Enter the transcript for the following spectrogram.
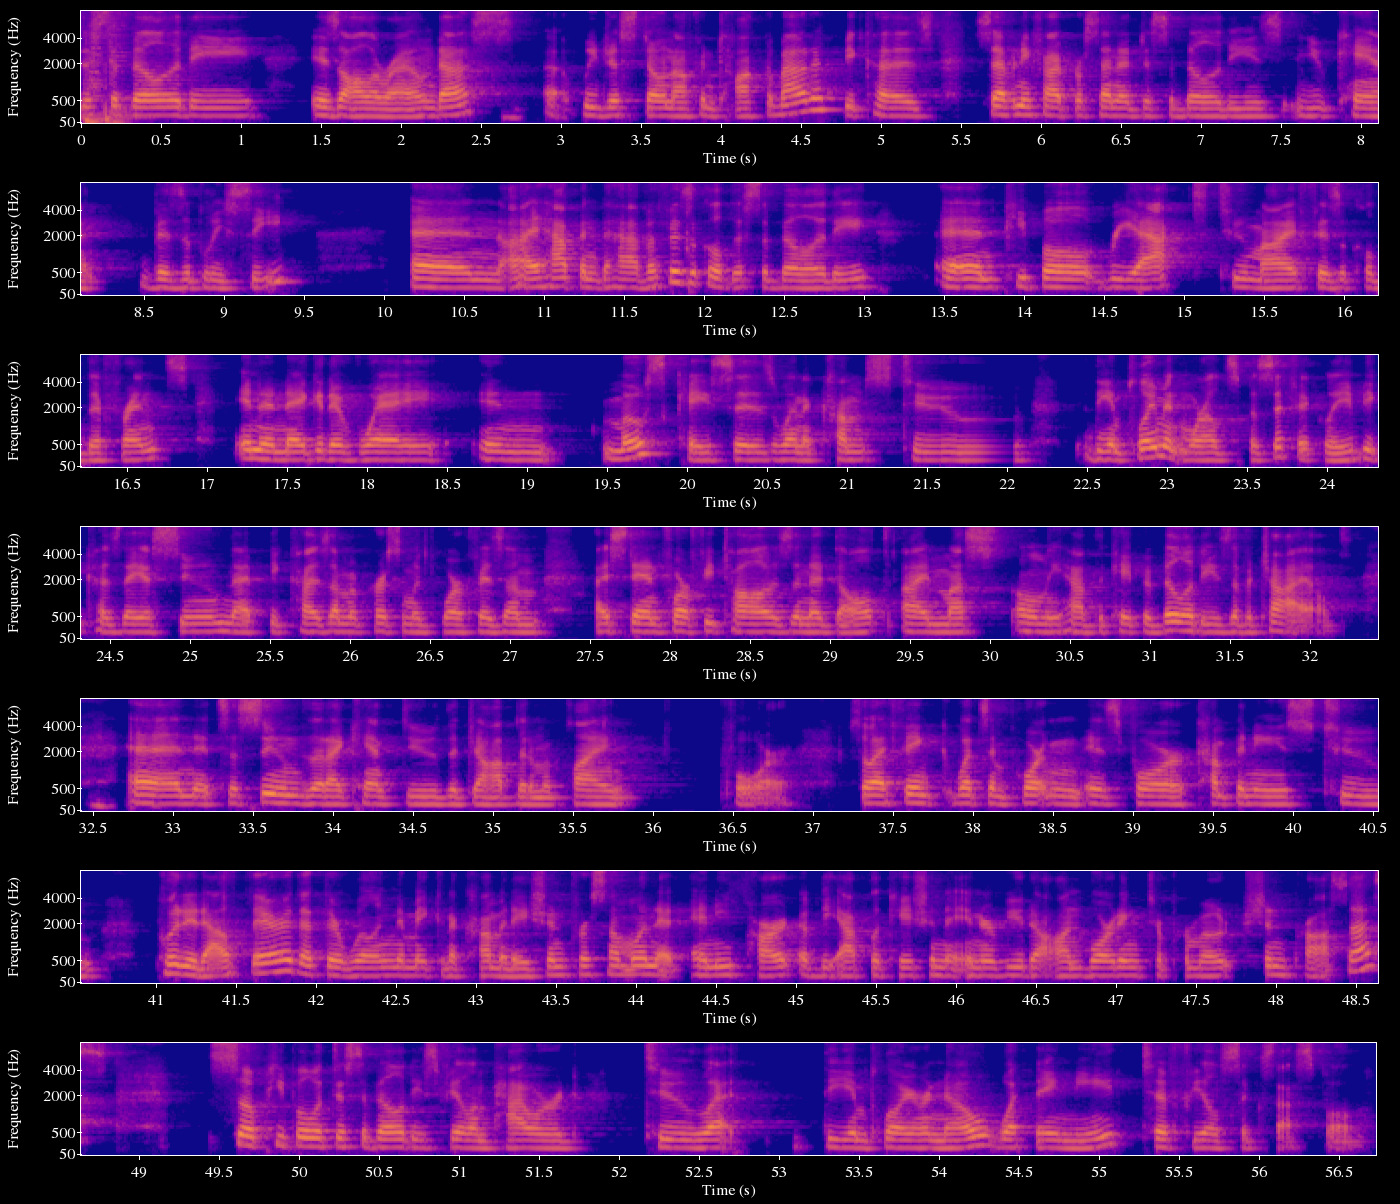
disability is all around us. Uh, we just don't often talk about it because 75% of disabilities you can't visibly see. And I happen to have a physical disability, and people react to my physical difference in a negative way in most cases when it comes to the employment world specifically because they assume that because I'm a person with dwarfism, I stand four feet tall as an adult, I must only have the capabilities of a child. Mm-hmm. And it's assumed that I can't do the job that I'm applying for. So I think what's important is for companies to put it out there that they're willing to make an accommodation for someone at any part of the application to interview to onboarding to promotion process. So people with disabilities feel empowered to let the employer know what they need to feel successful.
